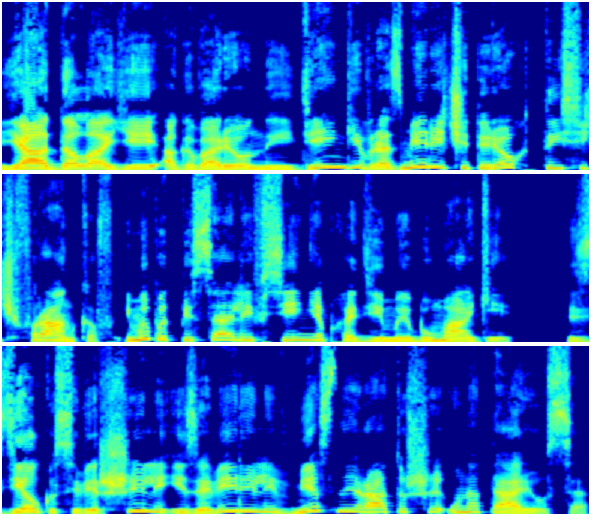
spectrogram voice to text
Я отдала ей оговоренные деньги в размере 4000 франков, и мы подписали все необходимые бумаги. Сделку совершили и заверили в местной ратуше у нотариуса.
